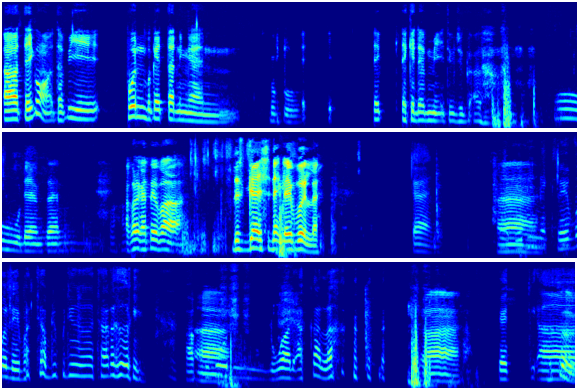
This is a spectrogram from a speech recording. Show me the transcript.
Uh, tengok tapi pun berkaitan dengan Buku. ak- akademik tu jugalah. Oh, damn, damn. Aku dah kata pak. This guy is next level lah. Kan. Ha. Ha. Dia next level ni macam dia punya cara ni. Aku Ah. pun luar dari akal lah. Ha. Okay, Betul. uh,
